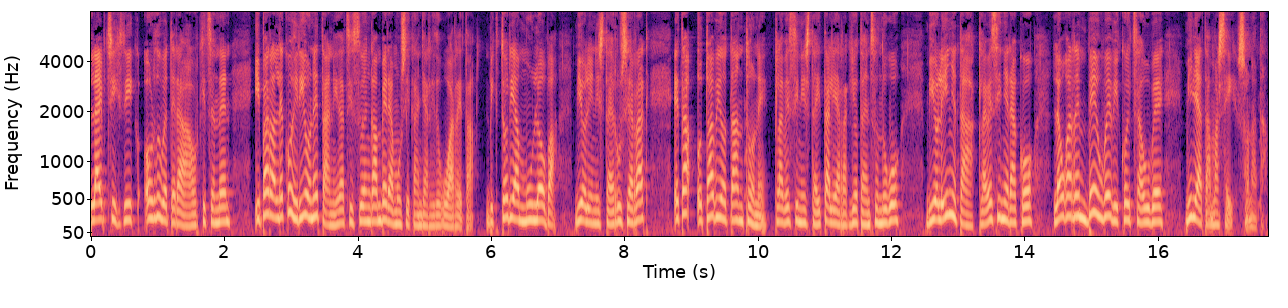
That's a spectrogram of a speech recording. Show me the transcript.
Leipzigik ordu betera aurkitzen den, iparraldeko hiri honetan idatzi zuen ganbera musikan jarri dugu harreta. Victoria Mulova, violinista errusiarrak, eta Otavio Tantone, klavezinista italiarrak jota entzun dugu, violin eta klavezinerako laugarren BV bikoitza V mila eta masei sonata.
